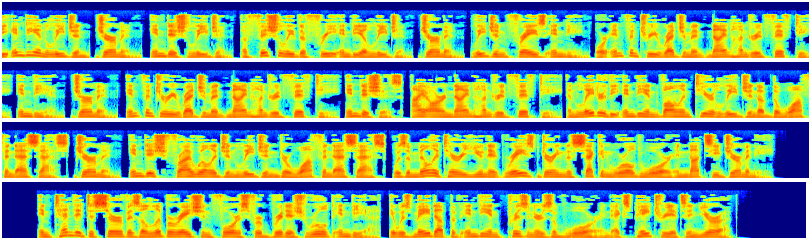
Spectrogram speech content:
The Indian Legion German, Indische Legion, officially the Free India Legion German, Legion Freies Indien or Infantry Regiment 950 Indian, German, Infantry Regiment 950 Indisches, IR 950 and later the Indian Volunteer Legion of the Waffen-SS German, Indische Freiwilligen Legion der Waffen-SS, was a military unit raised during the Second World War in Nazi Germany. Intended to serve as a liberation force for British-ruled India, it was made up of Indian prisoners of war and expatriates in Europe.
